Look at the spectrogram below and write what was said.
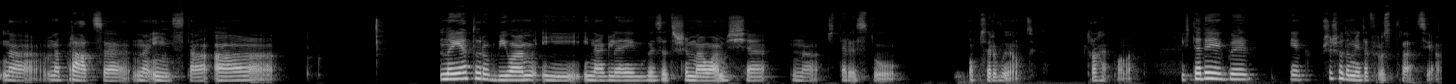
na, na pracę, na Insta, a no ja to robiłam i, i nagle jakby zatrzymałam się na 400 obserwujących, trochę ponad. I wtedy jakby, jak przyszła do mnie ta frustracja,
